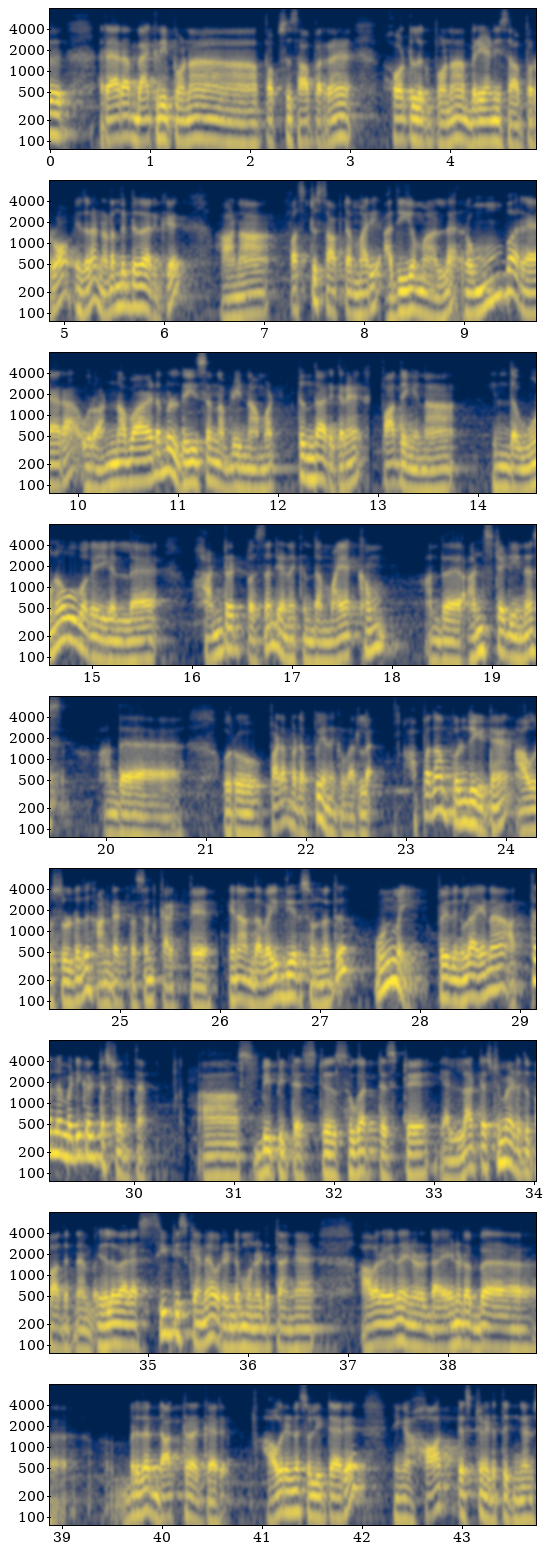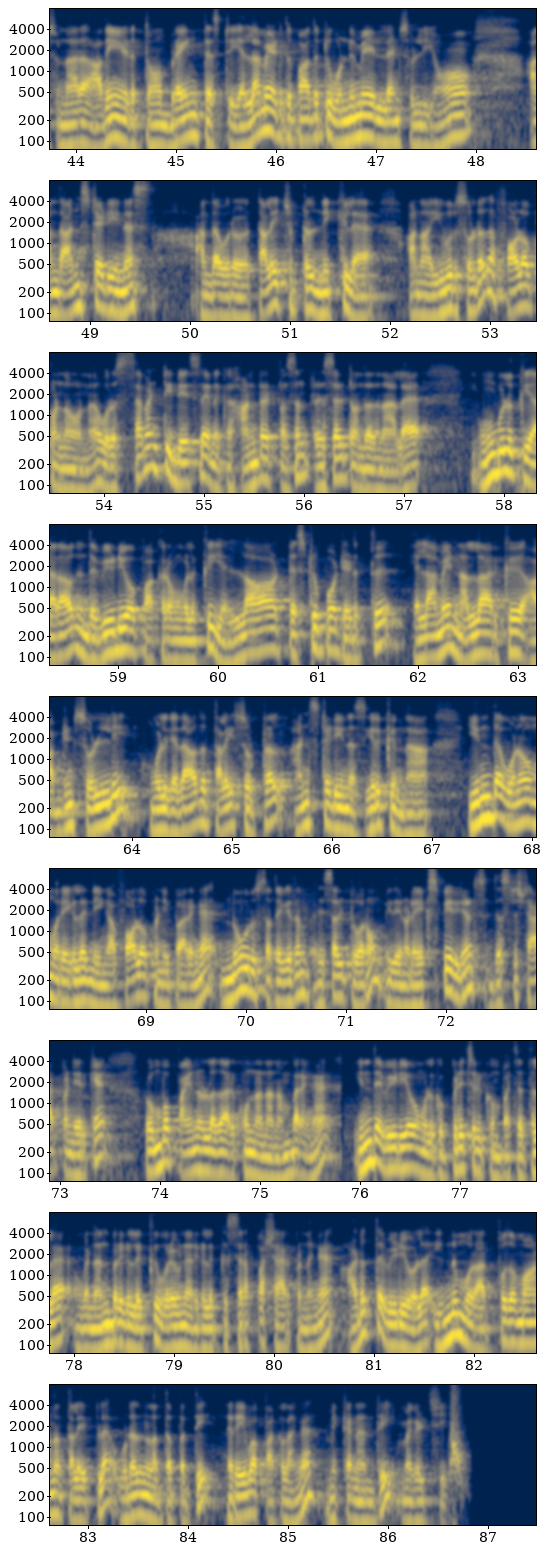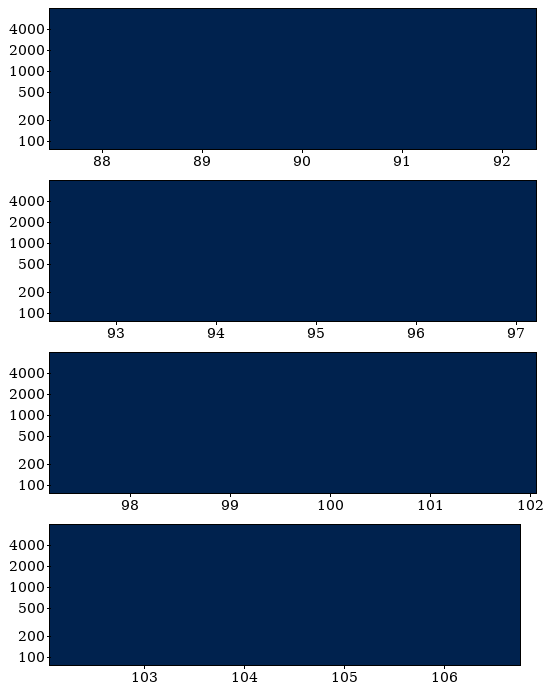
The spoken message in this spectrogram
ரேராக பேக்கரி போனால் பப்ஸு சாப்பிட்றேன் ஹோட்டலுக்கு போனால் பிரியாணி சாப்பிட்றோம். இதெல்லாம் நடந்துட்டு தான் இருக்குது ஆனால் ஃபஸ்ட்டு சாப்பிட்ட மாதிரி அதிகமாக இல்லை. ரொம்ப ரேராக ஒரு அன்அவாய்டபிள் ரீசன் அப்படின்னு நான் மட்டும்தான் இருக்கிறேன். பார்த்தீங்கன்னா இந்த உணவு வகைகளில் ஹண்ட்ரட் பர்சன்ட் எனக்கு இந்த மயக்கம் அந்த அன்ஸ்டடினஸ் அந்த ஒரு படபடப்பு எனக்கு வரல. அப்போ தான் புரிஞ்சுக்கிட்டேன் அவர் சொல்கிறது ஹண்ட்ரட் பர்சன்ட் கரெக்டு ஏன்னா அந்த வைத்தியர் சொன்னது உண்மை. புரியுதுங்களா? ஏன்னா அத்தனை மெடிக்கல் டெஸ்ட் எடுத்தேன். பிபி டெஸ்ட்டு சுகர் டெஸ்ட்டு எல்லா டெஸ்ட்டுமே எடுத்து பார்த்துட்டேன். இதில் வேறு சிடி ஸ்கேனை ஒரு ரெண்டு மூணு எடுத்தாங்க. அவர் வேணால் என்னோட ட- என்னோட பிரதர் டாக்டராக இருக்கார். அவர் என்ன சொல்லிட்டாரு? நீங்கள் ஹார்ட் டெஸ்ட்டும் எடுத்துக்கங்கன்னு சொன்னார். அதையும் எடுத்தோம். பிரெயின் டெஸ்ட்டு எல்லாமே எடுத்து பார்த்துட்டு ஒன்றுமே இல்லைன்னு சொல்லியும் அந்த அன்ஸ்டடினஸ் அந்த ஒரு தலைச்சுற்றல் நிற்கல ஆனால் இவர் சொல்கிறத ஃபாலோ பண்ண உடனே ஒரு 70 டேஸில் எனக்கு ஹண்ட்ரட் பர்சன்ட் ரிசல்ட் வந்ததுனால உங்களுக்கு யாராவது இந்த வீடியோ பார்க்குறவங்களுக்கு எல்லா டெஸ்ட் ரிப்போர்ட் எடுத்து எல்லாமே நல்லா இருக்குது அப்படின்னு சொல்லி உங்களுக்கு ஏதாவது தலை சுற்றல் அன்ஸ்டடினஸ் இருக்குன்னா இந்த உணவு முறைகளை நீங்கள் ஃபாலோ பண்ணி பாருங்கள் நூறு சதவீதம் ரிசல்ட் வரும். இது என்னோடய எக்ஸ்பீரியன்ஸ் ஜஸ்ட் ஷேர் பண்ணியிருக்கேன். ரொம்ப பயனுள்ளதாக இருக்கும்னு நான் நம்புகிறேங்க இந்த வீடியோ உங்களுக்கு பிடிச்சிருக்கும் பட்சத்தில் உங்கள் நண்பர்களுக்கு உறவினர்களுக்கு சிறப்பாக ஷேர் பண்ணுங்கள் அடுத்த வீடியோவில் இன்னும் ஒரு அற்புதமான தலைப்பில் உடல் நலத்தை பற்றி நிறைவாக பார்க்கலாங்க. மிக்க நன்றி. மகிழ்ச்சி.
